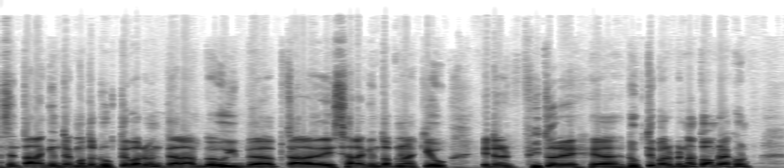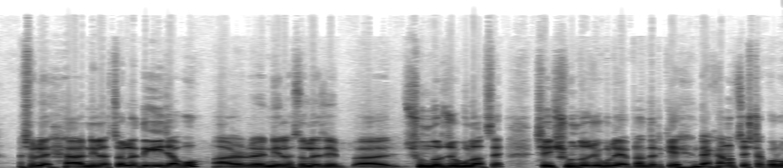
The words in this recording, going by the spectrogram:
আছেন, তারা কিন্তু একমাত্র ঢুকতে পারবেন। তারা ওই তারা এছাড়া কিন্তু আপনারা কেউ এটার ভিতরে ঢুকতে পারবেন না। তো আমরা এখন আসলে নীলাচলের দিকেই যাব। আর নীলাচলে যে সৌন্দর্যগুলো আছে, সেই সৌন্দর্যগুলোই আপনাদেরকে দেখানোর চেষ্টা করব।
